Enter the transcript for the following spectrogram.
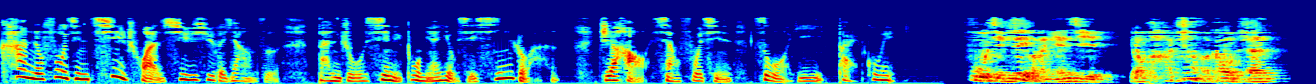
看着父亲气喘吁吁的样子，丹珠心里不免有些心软，只好向父亲作揖拜跪。父亲这把年纪要爬这么高的山，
